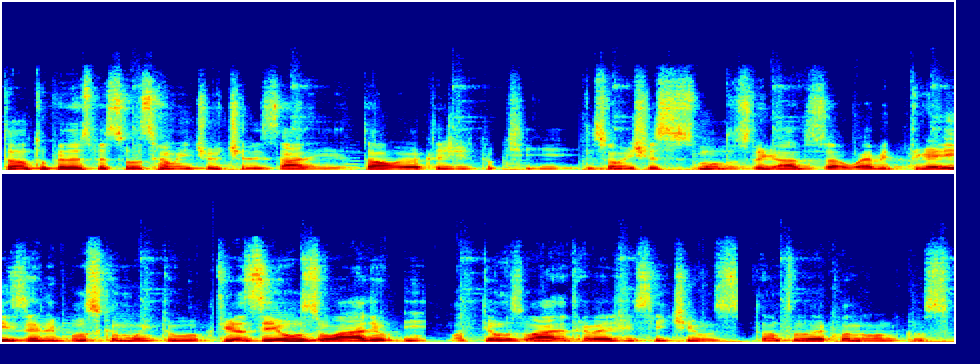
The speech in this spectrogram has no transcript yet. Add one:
tanto para as pessoas realmente utilizarem ele. Então eu acredito que, principalmente esses mundos ligados à Web3, ele busca muito trazer o usuário e manter o usuário através de incentivos, tanto econômicos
